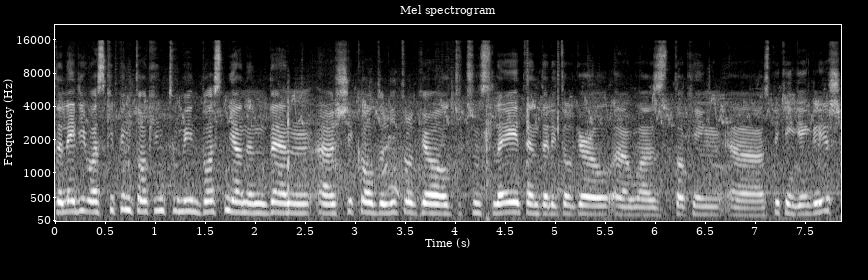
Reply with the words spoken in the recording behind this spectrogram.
the lady was keeping talking to me in Bosnian and then uh, she called the little girl to translate and the little girl uh, was talking, uh, speaking English.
